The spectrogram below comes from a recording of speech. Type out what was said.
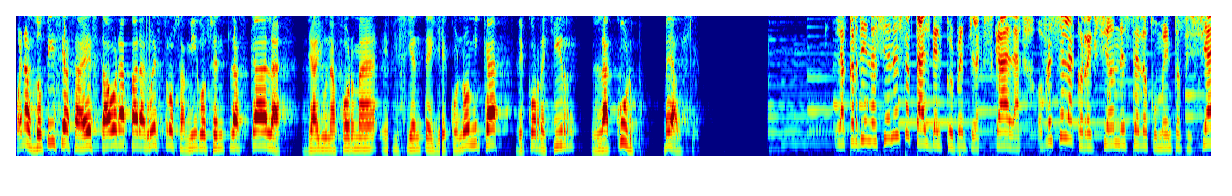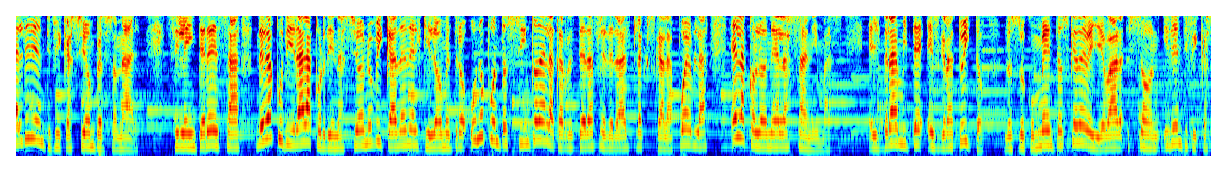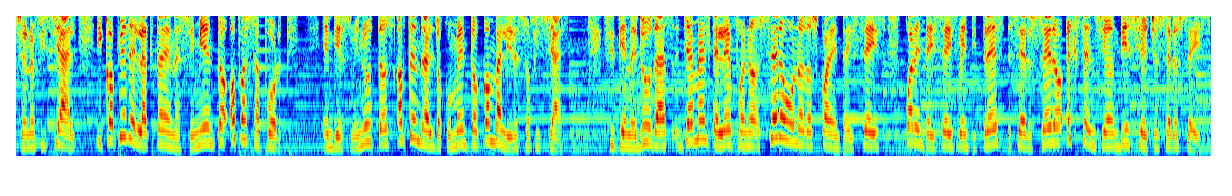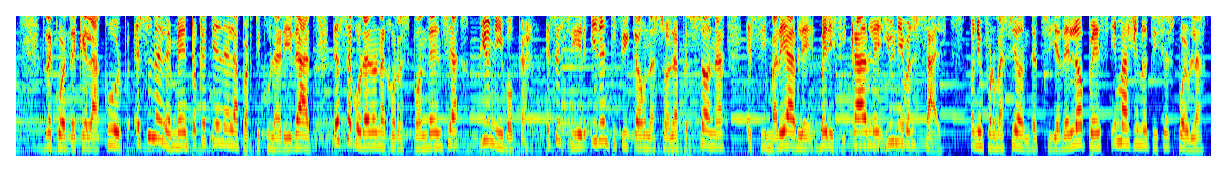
Buenas noticias a esta hora para nuestros amigos en Tlaxcala. Ya hay una forma eficiente y económica de corregir la CURP. Vea usted. La Coordinación Estatal del CURP Tlaxcala ofrece la corrección de este documento oficial de identificación personal. Si le interesa, debe acudir a la coordinación ubicada en el kilómetro 1.5 de la carretera federal Tlaxcala-Puebla, en la colonia Las Ánimas. El trámite es gratuito. Los documentos que debe llevar son identificación oficial y copia del acta de nacimiento o pasaporte. En 10 minutos obtendrá el documento con validez oficial. Si tiene dudas, llame al teléfono 01246 4623 00 extensión 1806. Recuerde que la CURP es un elemento que tiene la particularidad de asegurar una correspondencia biunívoca, es decir, identifica a una sola persona, es invariable, verificable y universal. Con información de Atsilla de López, Imagen Noticias Puebla.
